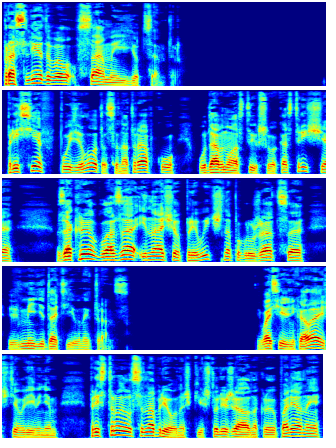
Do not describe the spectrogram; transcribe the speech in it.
проследовал в самый ее центр. Присев в позе лотоса на травку у давно остывшего кострища, закрыл глаза и начал привычно погружаться в медитативный транс. Василий Николаевич тем временем пристроился на бревнышке, что лежало на краю поляны,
